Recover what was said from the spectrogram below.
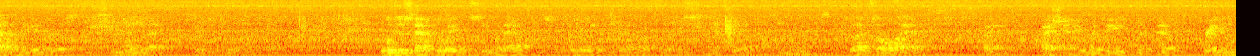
that'll be interesting that goes. We'll just have to wait and see what happens with the So that's all I have. Question, with the, with the rating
